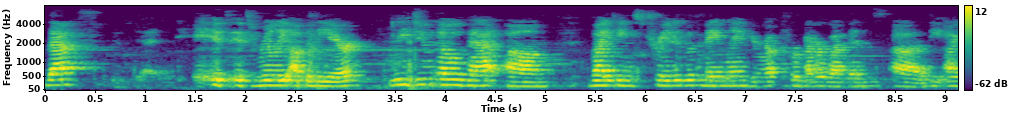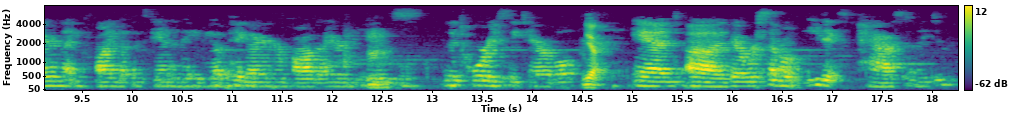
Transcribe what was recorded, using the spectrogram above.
That's it's it's really up in the air. We do know that um, Vikings traded with mainland Europe for better weapons. Uh, the iron that you find up in Scandinavia, pig iron or bog iron, Mhm. is notoriously terrible. Yeah. And uh, there were several edicts passed, and I didn't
